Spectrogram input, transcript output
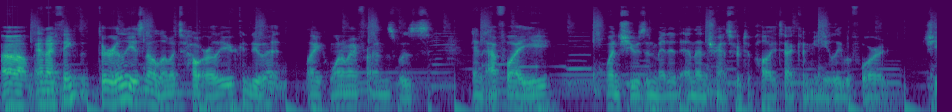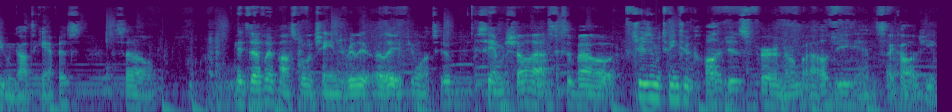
Um, and I think there really is no limit to how early you can do it. Like one of my friends was in FYE when she was admitted and then transferred to Polytech immediately before she even got to campus. So it's definitely possible to change really early if you want to. Sam Michelle asks about choosing between two colleges for neurobiology and psychology.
